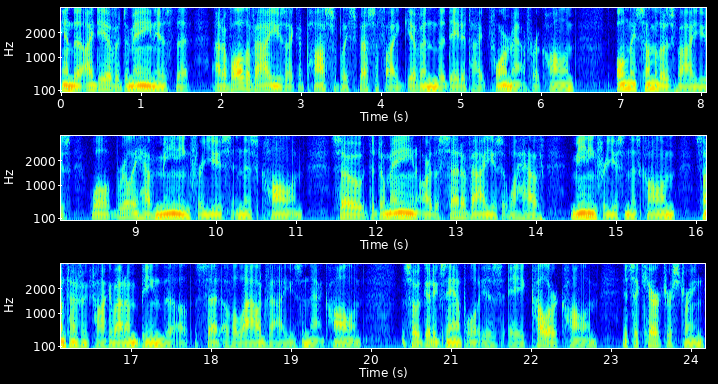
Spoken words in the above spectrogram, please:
And the idea of a domain is that out of all the values I could possibly specify given the data type format for a column, only some of those values will really have meaning for use in this column. So the domain are the set of values that will have meaning for use in this column. Sometimes we talk about them being the uh, set of allowed values in that column. So a good example is a color column. It's a character string,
